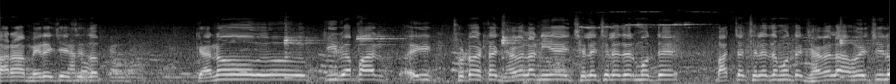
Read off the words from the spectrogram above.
কারা মেরেছে সেসব কেন কি ব্যাপার? এই ছোট একটা ঝামেলা নিয়ে এই ছেলে ছেলেদের মধ্যে বাচ্চা ছেলেদের মধ্যে ঝামেলা হয়েছিল।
